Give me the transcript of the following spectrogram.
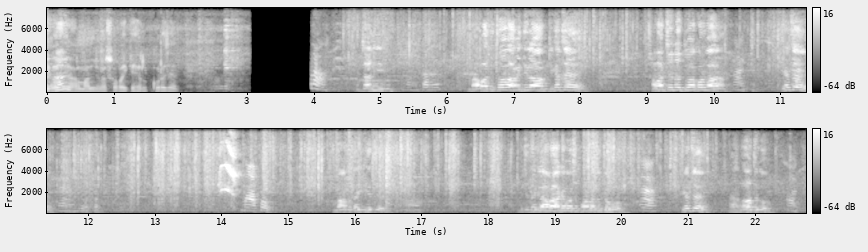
এইভাবে হ্যাঁ? আরমান যেন সবাইকে হেল্প করে যায়। জানি। বাবা দিত আমি দিলাম ঠিক আছে? সবার জন্য দোয়া করবা। ঠিক আছে? হ্যাঁ মা কোথায় গিয়েছে। বেঁচে থাকলে আবার আগের বছর পরের বছর দেবো। হ্যাঁ। ঠিক আছে? হ্যাঁ ভালো থেকো। আচ্ছা।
